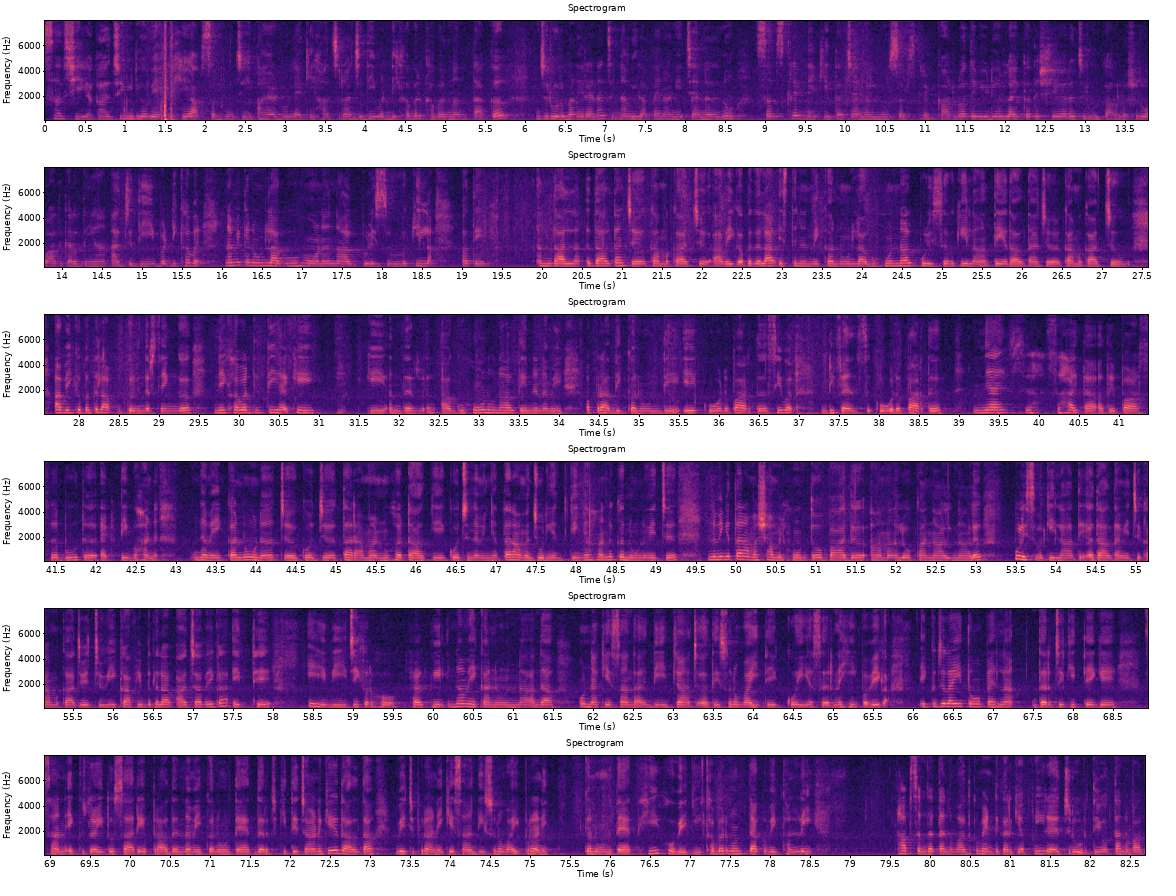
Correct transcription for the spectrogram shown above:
ਸਤਿ ਸ਼੍ਰੀ ਅਕਾਲ ਜੀ। ਵੀਡੀਓ ਵੇਖ ਰਹੇ ਆਪ ਸਭ ਨੂੰ ਜੀ। ਆਇਆਂ ਨੂੰ ਲੈ ਕੇ ਹਾਜ਼ਰ ਅੱਜ ਦੀ ਵੱਡੀ ਖਬਰ ਖਬਰਨ ਤੱਕ ਜਰੂਰ ਬਣੇ ਰਹਿਣਾ। ਜਿੰਨਾ ਵੀਰਾ ਭੈਣਾਂ ਨੇ ਚੈਨਲ ਨੂੰ ਸਬਸਕ੍ਰਾਈਬ ਨਹੀਂ ਕੀਤਾ, ਚੈਨਲ ਨੂੰ ਸਬਸਕ੍ਰਾਈਬ ਕਰ ਲਓ ਅਤੇ ਵੀਡੀਓ ਲਾਈਕ ਅਤੇ ਸ਼ੇਅਰ ਜਰੂਰ ਕਰ ਲਓ। ਸ਼ੁਰੂਆਤ ਕਰਦੇ ਹਾਂ ਅੱਜ ਦੀ ਵੱਡੀ ਖਬਰ। ਨਵੇਂ ਕਾਨੂੰਨ ਲਾਗੂ ਹੋਣ ਨਾਲ ਪੁਲਿਸ ਵਕੀਲਾਂ ਅਤੇ ਅਦਾਲ- ਅਦਾਲਤਾਂ 'ਚ ਕੰਮਕਾਜ 'ਚ ਆਵੇਗਾ ਬਦਲਾਅ, ਇਸ ਦਿਨ ਨਵੇਂ ਕਾਨੂੰਨ ਲਾਗੂ ਹੋਣ ਨਾਲ ਪੁਲਿਸ ਵਕੀਲਾਂ ਤੇ ਅਦਾਲਤਾਂ 'ਚ ਕੰਮਕਾਜ 'ਚ ਆਵੇਗਾ ਬਦਲਾਅ। ਗੁਰਵਿੰਦਰ ਸਿੰਘ ਨੇ ਖਬਰ ਦਿੱਤੀ ਹੈ ਕਿ ਕਿ ਅੰਦਰ ਆਗੂ ਹੋਣ ਨਾਲ ਤਿੰਨ ਨਵੇਂ ਅਪਰਾਧਿਕ ਕਾਨੂੰਨ ਦੇ ਇਹ code Bharat civil defence code Bharat ਨਿਆਂ ਸਹਾਇਤਾ ਅਤੇ ਭਾਰਤ ਸਬੂਤ ਐਕਟਿਵ ਹਨ। ਨਵੇਂ ਕਾਨੂੰਨ 'ਚ ਕੁਝ ਧਾਰਾਵਾਂ ਨੂੰ ਹਟਾ ਕੇ ਕੁਝ ਨਵੀਆਂ ਧਾਰਾਵਾਂ ਜੋੜੀਆਂ ਗਈਆਂ ਹਨ। ਕਾਨੂੰਨ ਵਿੱਚ ਨਵੀਆਂ ਧਾਰਾਵਾਂ ਸ਼ਾਮਿਲ ਹੋਣ ਤੋਂ ਬਾਅਦ ਆਮ ਲੋਕਾਂ ਨਾਲ ਨਾਲ ਪੁਲਿਸ ਵਕੀਲਾਂ ਅਤੇ ਅਦਾਲਤਾਂ ਵਿੱਚ ਕੰਮਕਾਜ ਵਿੱਚ ਵੀ ਕਾਫੀ ਬਦਲਾਅ ਆ ਜਾਵੇਗਾ। ਇੱਥੇ ਇਹ ਵੀ ਜ਼ਿਕਰ ਹੋ ਹੈ ਕਿ ਨਵੇਂ ਕਾਨੂੰਨਾਂ ਦਾ ਉਹਨਾਂ ਕੇਸਾਂ ਦਾ ਦੀ ਜਾਂਚ ਅਤੇ ਸੁਣਵਾਈ ਤੇ ਕੋਈ ਅਸਰ ਨਹੀਂ ਪਵੇਗਾ। 1 ਜੁਲਾਈ ਤੋਂ ਪਹਿਲਾਂ ਦਰਜ ਕੀਤੇ ਗਏ ਸਨ। 1 ਜੁਲਾਈ ਤੋਂ ਸਾਰੇ ਅਪਰਾਧ ਨਵੇਂ ਕਾਨੂੰਨ ਤਹਿਤ ਦਰਜ ਕੀਤੇ ਜਾਣਗੇ। ਅਦਾਲਤਾਂ ਵਿੱਚ ਪੁਰਾਣੇ ਕੇਸਾਂ ਦੀ ਸੁਣਵਾਈ ਪੁਰਾਣੇ ਕਾਨੂੰਨ ਤਹਿਤ ਹੀ ਹੋਵੇਗੀ। ਖਬਰ ਨੂੰ ਤੱਕ ਵੇਖਣ ਲਈ ਆਪ ਸਭ ਦਾ ਧੰਨਵਾਦ। ਕਮੈਂਟ ਕਰਕੇ ਆਪਣੀ ਰਾਏ ਜ਼ਰੂਰ ਦਿਓ। ਧੰਨਵਾਦ।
